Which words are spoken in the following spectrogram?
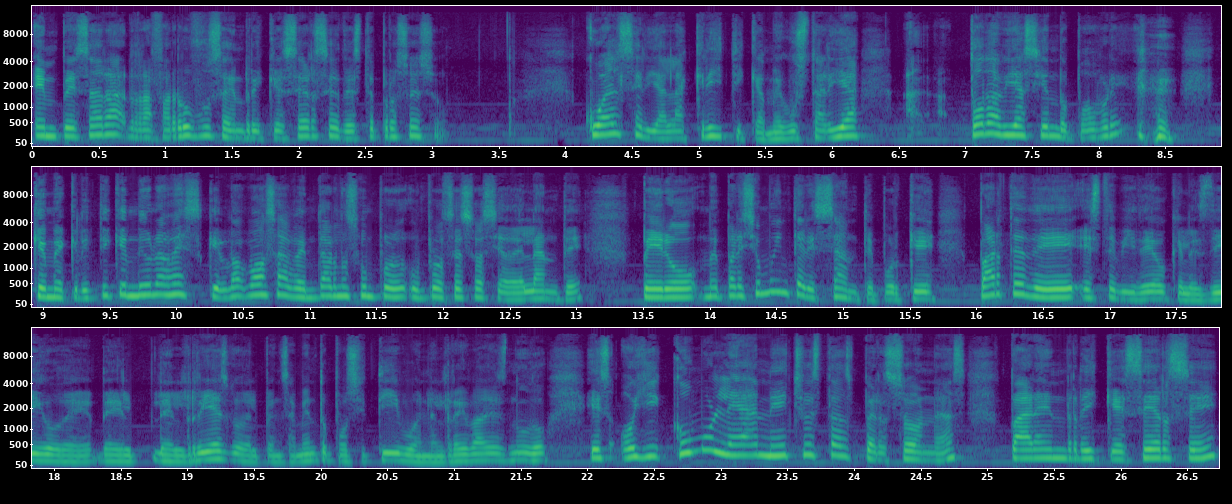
empezara Rafa Rufus a enriquecerse de este proceso. ¿cuál sería la crítica? Me gustaría, todavía siendo pobre, que me critiquen de una vez, que vamos a aventarnos un, proceso hacia adelante, pero me pareció muy interesante porque parte de este video que les digo del, riesgo del pensamiento positivo en el rey va desnudo es, oye, ¿cómo le han hecho estas personas para enriquecerse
